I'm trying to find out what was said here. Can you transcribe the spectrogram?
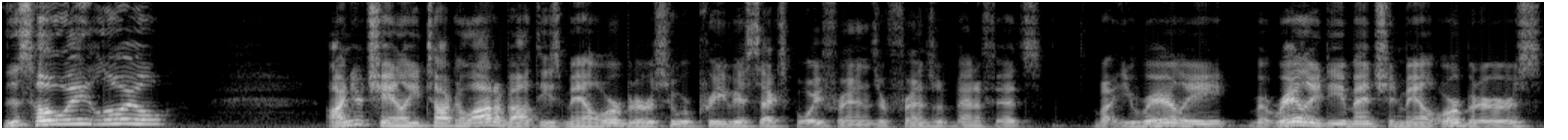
This hoe ain't loyal. On your channel, you talk a lot about these male orbiters who were previous ex-boyfriends or friends with benefits, but you rarely, but rarely do you mention male orbiters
